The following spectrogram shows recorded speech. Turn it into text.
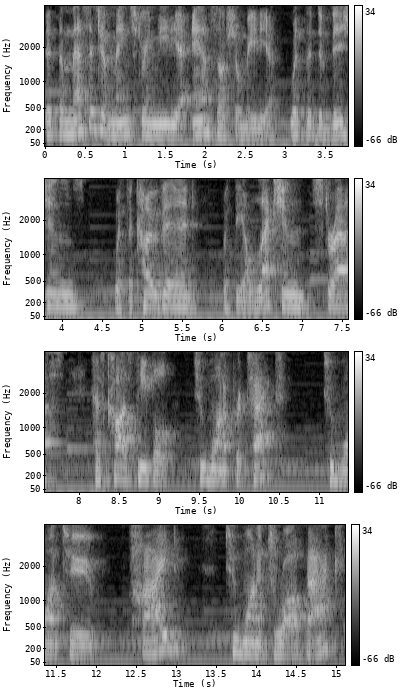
that the message of mainstream media and social media, with the divisions, with the COVID, with the election stress, has caused people to want to protect, to want to hide, to want to draw back.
